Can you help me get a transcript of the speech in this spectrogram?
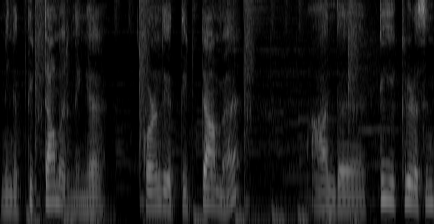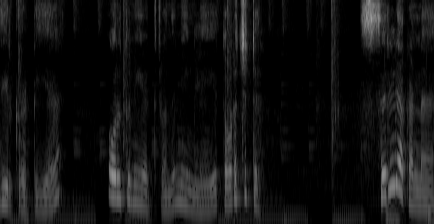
நீங்கள் திட்டாமல் இருந்தீங்க. குழந்தைய திட்டாமல் அந்த டீ கீழே சிந்தி இருக்கிற டீயை ஒரு துணியை எடுத்துகிட்டு வந்து நீங்களே தொடச்சிட்டு சரிடா கண்ணு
